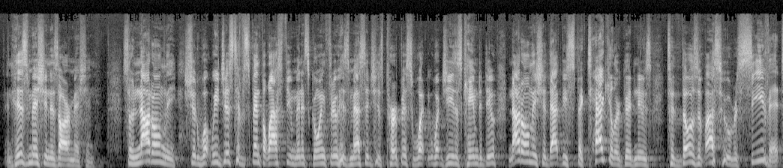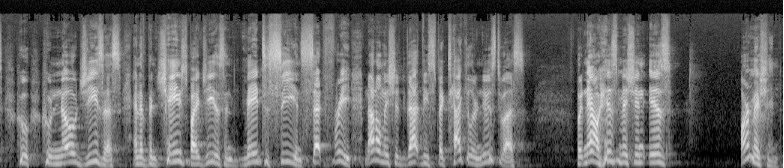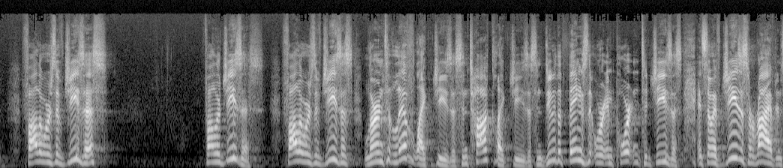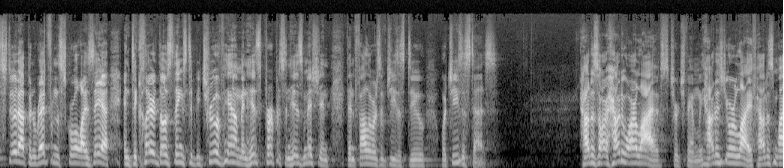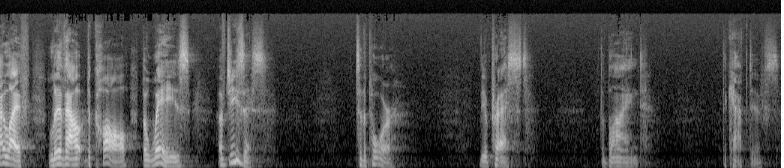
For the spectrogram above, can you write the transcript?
And his mission is our mission. So, not only should what we just have spent the last few minutes going through his message, his purpose, what, what Jesus came to do, not only should that be spectacular good news to those of us who receive it, who, who know Jesus and have been changed by Jesus and made to see and set free, not only should that be spectacular news to us, but now his mission is our mission. Followers of Jesus follow Jesus. Followers of Jesus learn to live like Jesus and talk like Jesus and do the things that were important to Jesus. And so, if Jesus arrived and stood up and read from the scroll Isaiah and declared those things to be true of him and his purpose and his mission, then followers of Jesus do what Jesus does. How, does our, how do our lives, church family, how does your life, how does my life live out the call, the ways of Jesus to the poor? The oppressed, the blind, the captives.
